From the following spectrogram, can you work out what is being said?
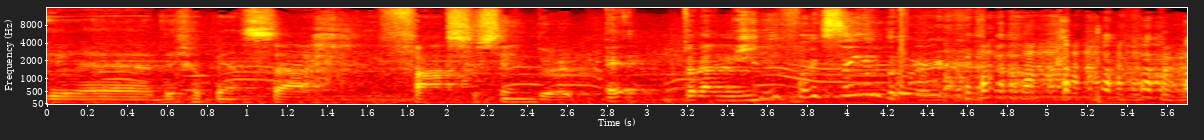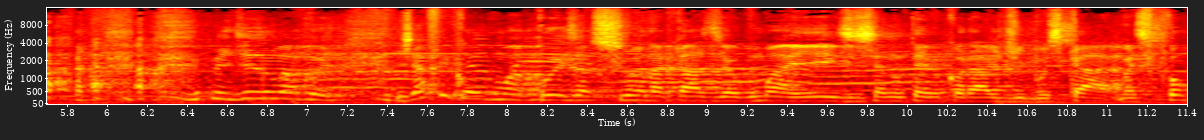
É, deixa eu pensar. Fácil, sem dor. É, pra mim foi sem dor. Me diz uma coisa, já ficou alguma coisa sua na casa de alguma ex e você não teve coragem de buscar, mas ficou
